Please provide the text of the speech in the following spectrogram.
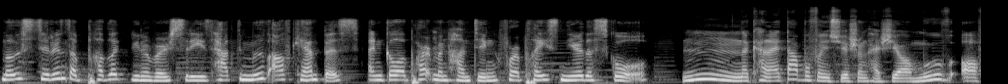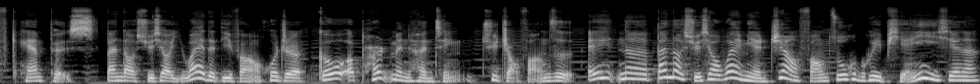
most students of public universities have to move off campus and go apartment hunting for a place near the school. 嗯，那看来大部分学生还是要 move off campus，搬到学校以外的地方，或者 go apartment hunting 去找房子。哎，那搬到学校外面，这样房租会不会便宜一些呢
